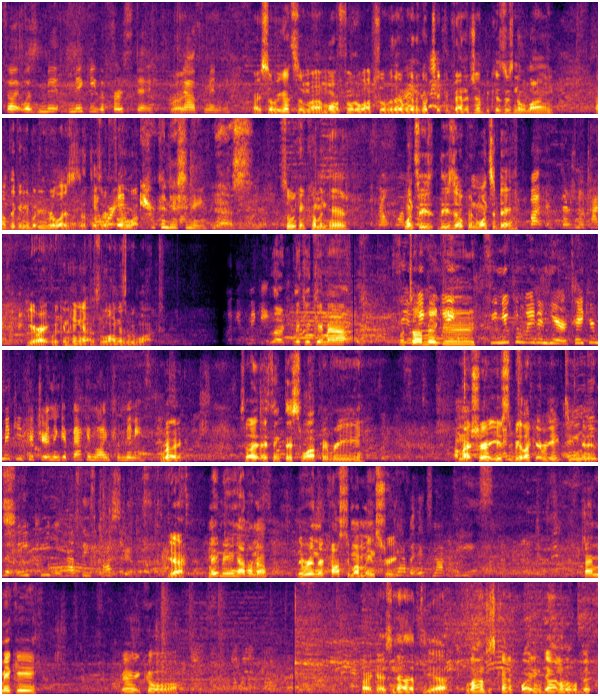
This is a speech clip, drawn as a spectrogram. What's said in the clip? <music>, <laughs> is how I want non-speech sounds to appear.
So it was Mi- Mickey the first day. Right. Now it's Minnie. All right, so we got some uh, more photo ops over there. We're gonna go take advantage of because there's no line. I don't think anybody realizes that those And are photo ops. air conditioning. Yes. So we can come in here No, once these these open once a day. But it, there's no time limit. Yeah, right. We can hang out as long as we want. Look, it's Mickey. Look, Mickey came out. What's up, and Mickey? wait- See, you can wait in here, take your Mickey picture, and then get back in line for Minnie. Right. So I, I think they swap every. I'm not sure. It used to be like every 18 Only minutes. the AP will have these costumes. Yeah, maybe. I don't know. They were in their costume on Main Street. Yeah, but it's not these. Hi, Mickey. Very cool. All right, guys. Now that the uh, lounge is kind of quieting down a little bit,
